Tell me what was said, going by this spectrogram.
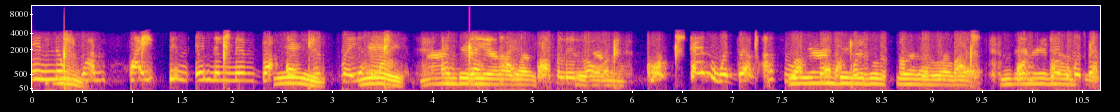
anyone fighting any member of this prayer line and their family, Lord. Contend with them as you have said according to Contend with them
